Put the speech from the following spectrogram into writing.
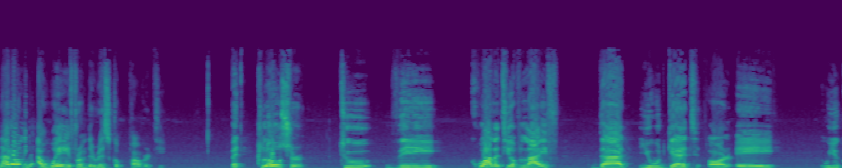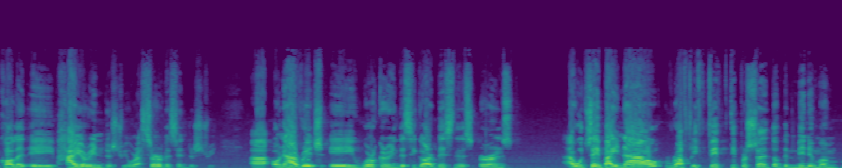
not only away from the risk of poverty, but closer to the quality of life that you would get on a you call it a higher industry or a service industry. Uh, on average, a worker in the cigar business earns, I would say by now, roughly 50% of the minimum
